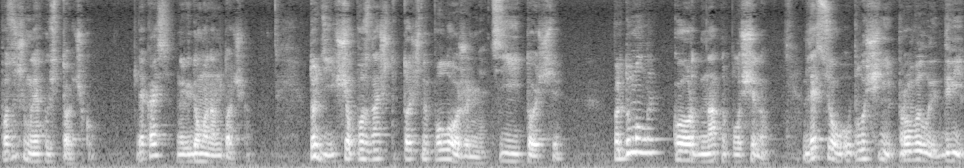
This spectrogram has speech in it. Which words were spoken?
позначимо якусь точку. Якась невідома нам точка. Тоді, щоб позначити точне положення цієї точки, придумали координатну площину. Для цього у площині провели дві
